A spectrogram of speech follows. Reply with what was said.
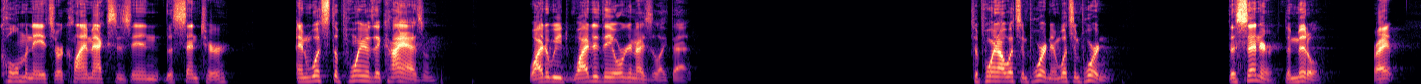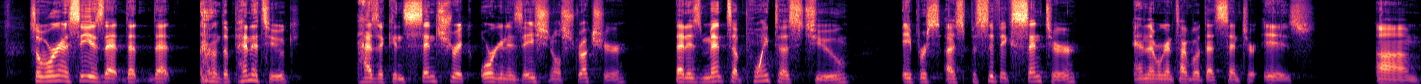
culminates or climaxes in the center. And what's the point of the chiasm? Why, do we, why did they organize it like that? To point out what's important. And what's important? The center, the middle, right? So what we're going to see is that, that, that the Pentateuch has a concentric organizational structure that is meant to point us to a, a specific center and then we're going to talk about what that center is. Um,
